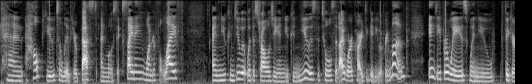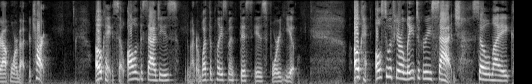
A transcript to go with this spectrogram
can help you to live your best and most exciting, wonderful life and you can do it with astrology and you can use the tools that I work hard to give you every month in deeper ways when you figure out more about your chart. Okay, so all of the Saggies, no matter what the placement, this is for you. Okay, also if you're a late degree Sag, so like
